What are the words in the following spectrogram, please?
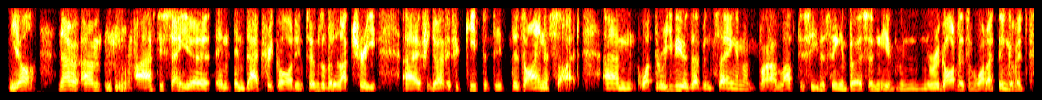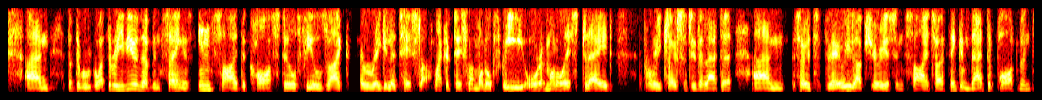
Yeah, no, um, I have to say, uh, in in that regard, in terms of the luxury, uh, if you don't, if you keep the de- design aside, um, what the reviewers have been saying, and I'd love to see this thing in person, even regardless of what I think of it. Um, but the, what the reviewers have been saying is, inside the car still feels like a regular Tesla, like a Tesla Model 3 or a Model S Plaid probably closer to the latter. Um, so it's very luxurious inside. So I think in that department,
